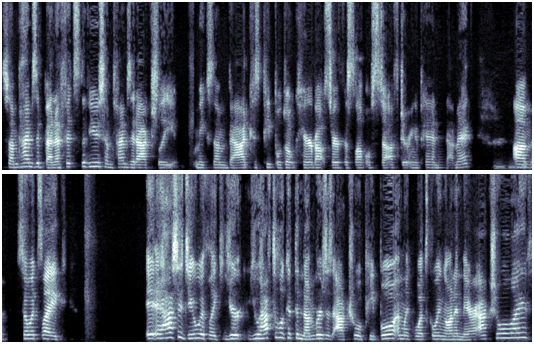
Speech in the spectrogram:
sometimes it benefits the view. Sometimes it actually makes them bad because people don't care about surface level stuff during a pandemic. Mhm. Um, so it's like it, has to do with like you're you have to look at the numbers as actual people and like what's going on in their actual life.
